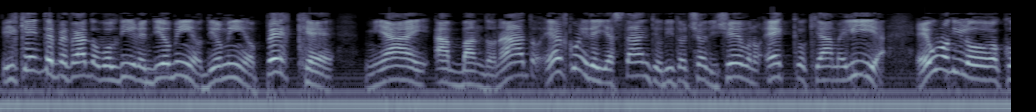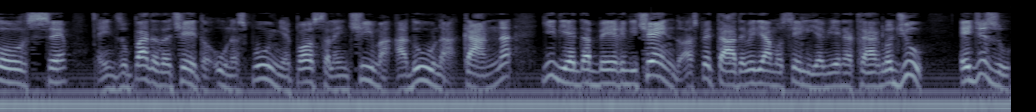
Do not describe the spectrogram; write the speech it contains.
il che interpretato vuol dire Dio mio, Dio mio, perché mi hai abbandonato? E alcuni degli astanti, udito ciò, dicevano, ecco chiama Elia, e uno di loro corse, e inzuppata d'aceto una spugna e postala in cima ad una canna, gli diede da bere dicendo, aspettate, vediamo se Elia viene a trarlo giù. E Gesù,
